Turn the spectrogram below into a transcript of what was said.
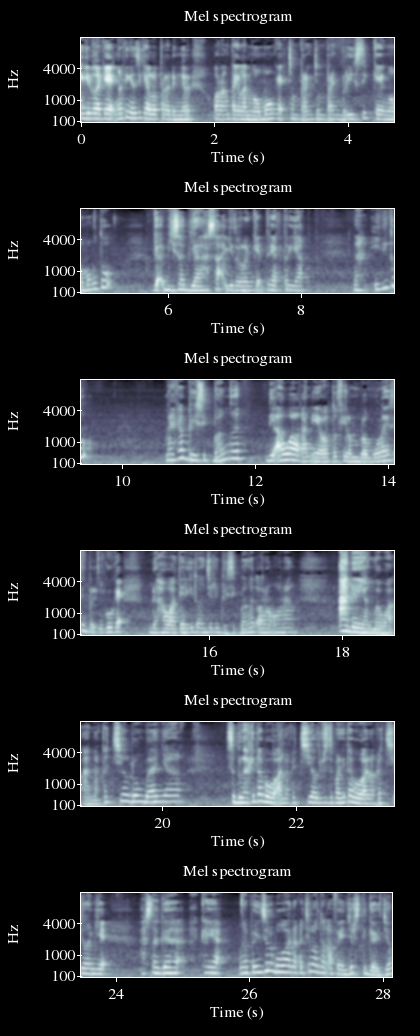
Gitu lah kayak ngerti gak sih kayak lo pernah denger orang Thailand ngomong kayak cempreng-cempreng berisik kayak ngomong tuh gak bisa biasa gitu loh kayak teriak-teriak. Nah ini tuh mereka berisik banget di awal kan ya waktu film belum mulai sih gue kayak udah khawatir gitu anjir berisik banget orang-orang. Ada yang bawa anak kecil dong banyak. Sebelah kita bawa anak kecil terus depan kita bawa anak kecil yang kayak astaga kayak ngapain sih lo bawa anak kecil nonton Avengers 3 jam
